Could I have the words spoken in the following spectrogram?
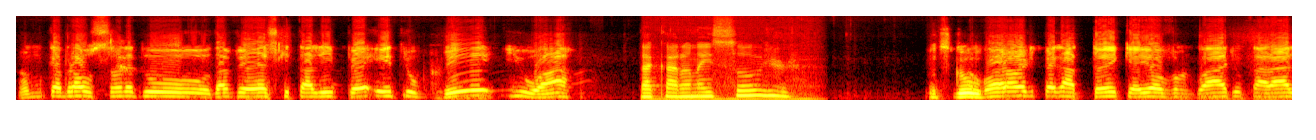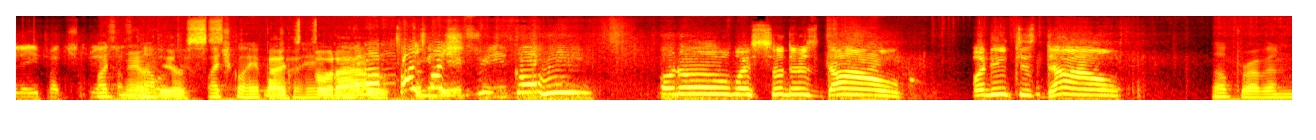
Vamos quebrar o Sander do, da VS que tá ali pé, entre o B e o A. Tá carona aí, Soldier. Let's go. Agora é hora de pegar tanque aí, ó, Vanguard e o caralho aí pra destruir Pode, essa Meu não, Deus. pode correr, Vai pode correr. estourar o. Faz mais corre! Oh no, my Sunder's down! Bonito is down! No problem.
